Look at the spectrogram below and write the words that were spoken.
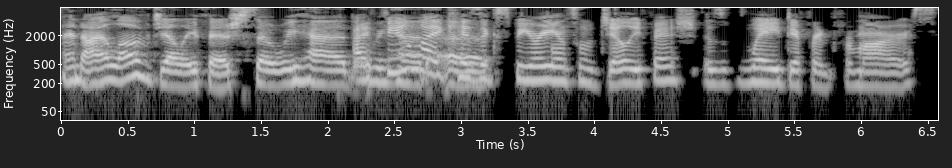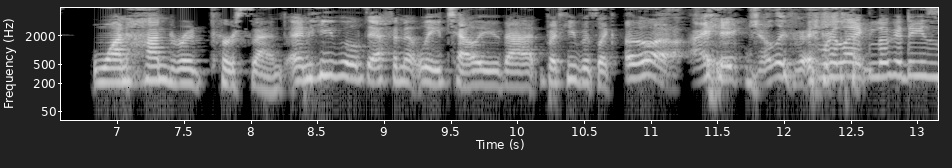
and I love jellyfish, so we had I we feel had, like his uh, experience with jellyfish is way different from ours. 100%. And he will definitely tell you that, but he was like, ugh, I hate jellyfish. We're like, look at these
